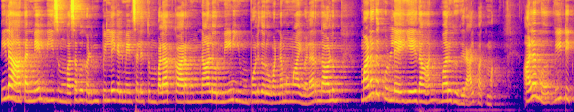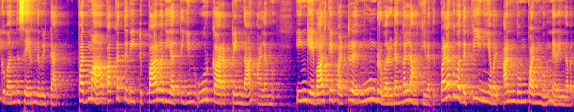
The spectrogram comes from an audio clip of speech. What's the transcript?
நிலா தன் மேல் வீசும் வசவுகளும் பிள்ளைகள் மேல் செலுத்தும் பலாத்காரமும் நாளொரு மேனியும் பொழுதொரு வண்ணமுமாய் வளர்ந்தாலும் மனதுக்குள்ளே ஏதான் மருகுகிறாள் பத்மா. அலமு வீட்டிற்கு வந்து சேர்ந்து விட்டாள். பத்மா பக்கத்து வீட்டு பார்வதி அத்தியின் ஊர்க்கார பெண்தான் அலமு. இங்கே வாழ்க்கை பற்று மூன்று வருடங்கள் ஆகிறது. பழகுவதற்கு இனியவள் அன்பும் பண்பும் நிறைந்தவள்.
